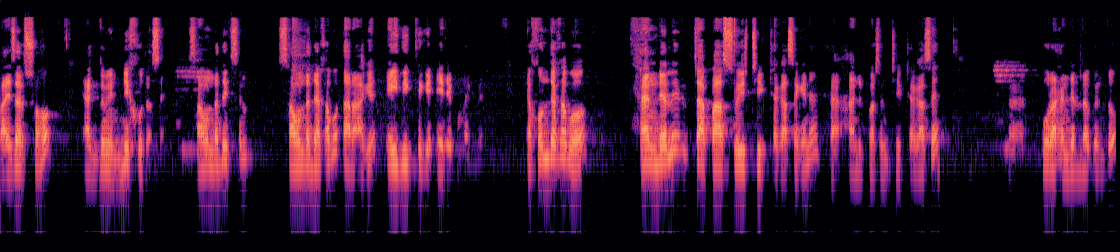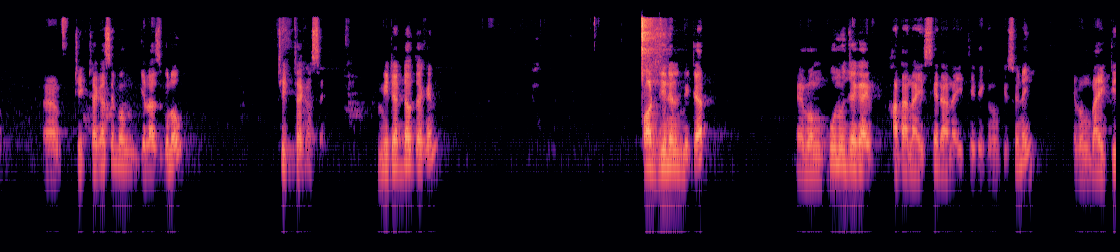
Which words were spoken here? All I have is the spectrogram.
ভাইজার সহ একদমই নিখুঁত আছে। সাউন্ডটা দেখছেন? সাউন্ডটা দেখাবো তার আগে এই দিক থেকে এরকম লাগবে। এখন দেখাবো হ্যান্ডেলের চাপা সুইচ ঠিকঠাক আছে কিনা? হ্যাঁ হান্ড্রেড পার্সেন্ট ঠিকঠাক আছে। হ্যাঁ, পুরো হ্যান্ডেলটাও কিন্তু ঠিকঠাক আছে এবং গ্লাসগুলোও ঠিকঠাক আছে। মিটারটাও দেখেন। অরিজিনাল মিটার এবং কোনো জায়গায় ফাটা নাই, সেরা নাই ইত্যাদি কোনো কিছু নেই। এবং বাইকটি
